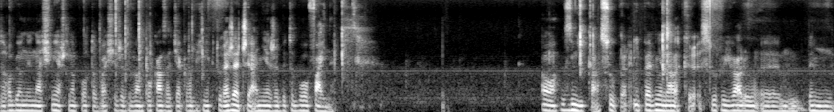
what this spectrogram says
zrobiony na śmieszno po to właśnie, żeby wam pokazać jak robić niektóre rzeczy, a nie żeby to było fajne. O, znika, super. I pewnie na survivalu ym, bym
